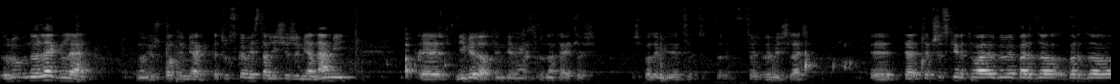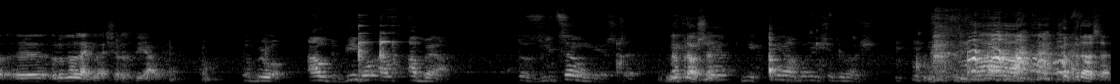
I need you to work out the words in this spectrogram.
równolegle, no już po tym jak Etruskowie stali się Rzymianami, e, niewiele o tym wiemy, jest trudno tutaj coś, coś, co, coś wymyślać. E, te, te wszystkie rytuały były bardzo, bardzo e, równolegle się rozwijały. To było aut bibo, aut abeat. To z liceum jeszcze. No proszę. Pije, niech pije albo niech się wynosi. No proszę.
